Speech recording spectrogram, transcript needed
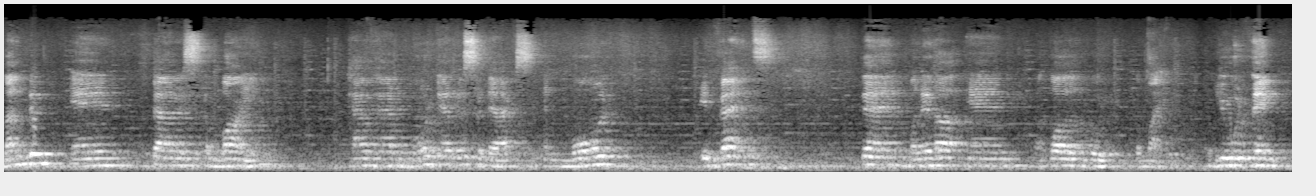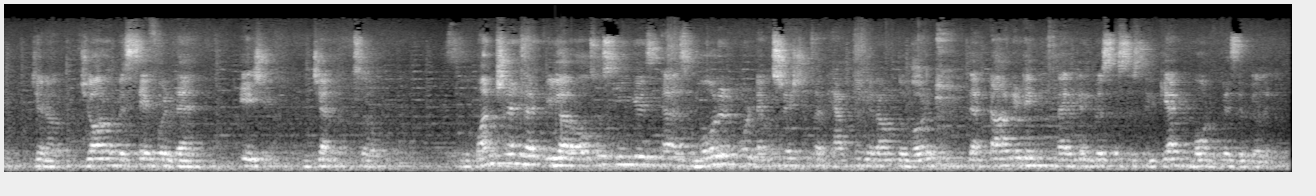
London and Paris combined have had more terrorist attacks and more events than Manila and Kuala Lumpur combined. You would think, you know, Europe is safer than Asia in general. So one trend that we are also seeing is as more and more demonstrations are happening around the world, that targeting American businesses to get more visibility.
